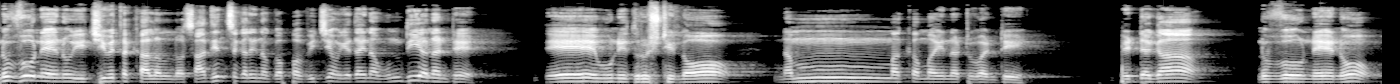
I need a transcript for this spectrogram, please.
నువ్వు నేను ఈ జీవిత కాలంలో సాధించగలిగిన గొప్ప విజయం ఏదైనా ఉంది అని అంటే దేవుని దృష్టిలో నమ్మకమైనటువంటి బిడ్డగా నువ్వు నేను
